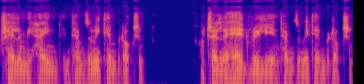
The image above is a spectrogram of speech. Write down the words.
trailing behind in terms of methane production, or trailing ahead really in terms of methane production.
